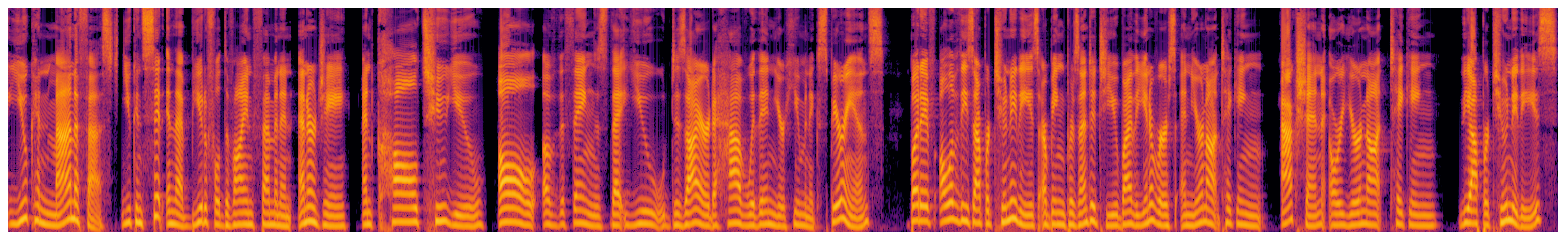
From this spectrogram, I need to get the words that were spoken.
You can manifest, you can sit in that beautiful divine feminine energy and call to you all of the things that you desire to have within your human experience. But if all of these opportunities are being presented to you by the universe and you're not taking action or you're not taking the opportunities,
